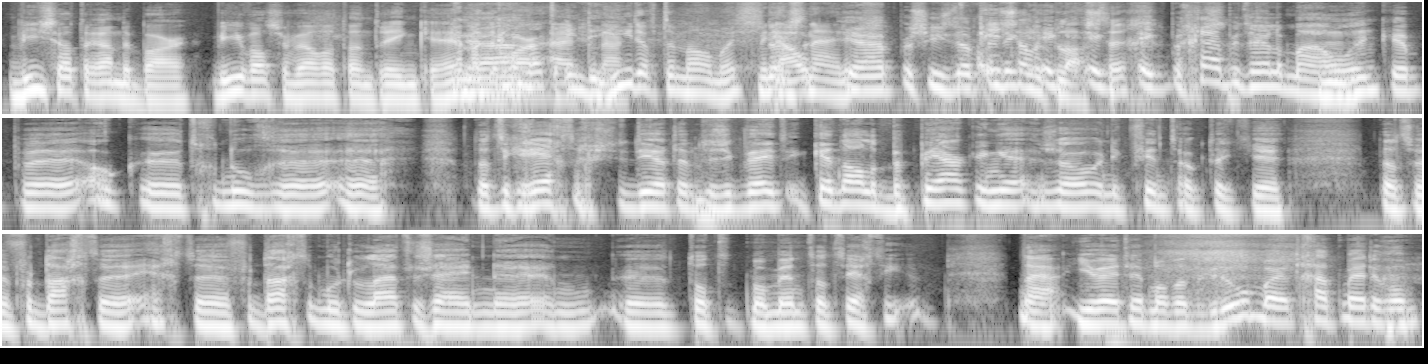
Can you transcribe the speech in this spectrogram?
wie zat er aan de bar? Wie was er wel wat aan het drinken? Hè, ja, met de bar in de heat of the moment, nou, Ja, precies. Dat is ik, ik, lastig. Ik, begrijp het helemaal. Mhm. Ik heb uh, ook uh, het genoegen uh, dat ik rechten gestudeerd heb. Dus ik weet, ik ken alle beperkingen en zo. En ik vind ook dat, je, dat we verdachten echt verdachten moeten laten zijn. en, tot het moment dat echt... Nou ja, je weet helemaal wat ik bedoel. Maar het gaat mij erom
